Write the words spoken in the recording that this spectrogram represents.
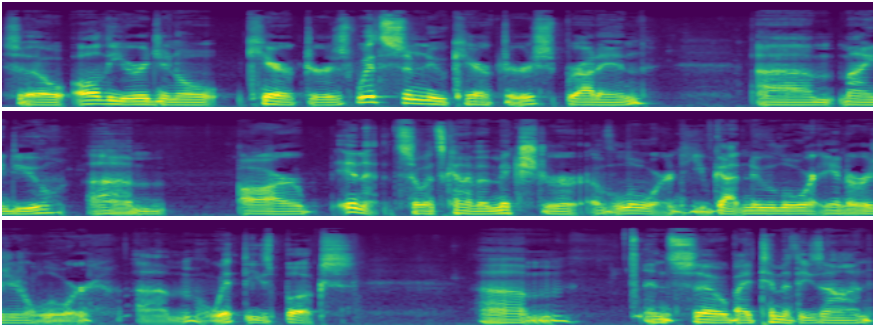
So all the original characters with some new characters brought in, um, mind you. Um, are in it. So it's kind of a mixture of lore. You've got new lore and original lore um, with these books. Um, and so by Timothy Zahn,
